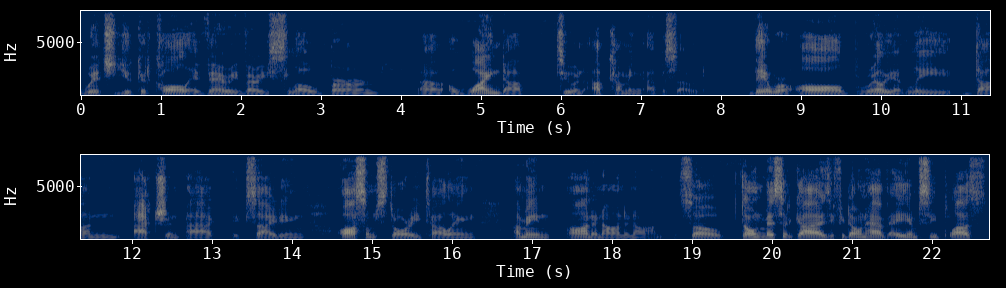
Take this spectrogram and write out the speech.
which you could call a very, very slow burn, uh, a wind up to an upcoming episode. They were all brilliantly done, action packed, exciting, awesome storytelling. I mean, on and on and on. So don't miss it, guys. If you don't have AMC Plus,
